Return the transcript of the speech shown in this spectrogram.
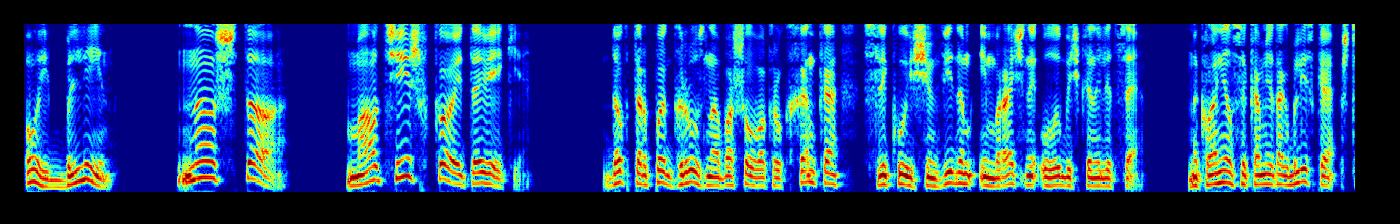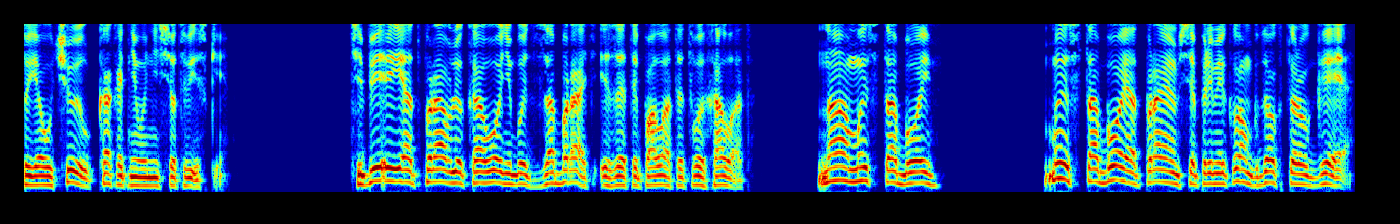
«Ой, блин! Ну что, молчишь в кои-то веки?» Доктор П. грузно обошел вокруг Хэнка с ликующим видом и мрачной улыбочкой на лице. Наклонился ко мне так близко, что я учуял, как от него несет виски. «Теперь я отправлю кого-нибудь забрать из этой палаты твой халат. Но мы с тобой... Мы с тобой отправимся прямиком к доктору Г.,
